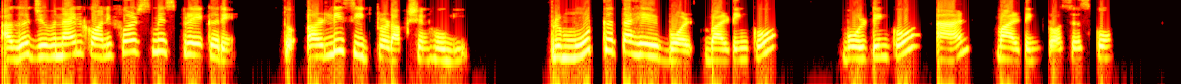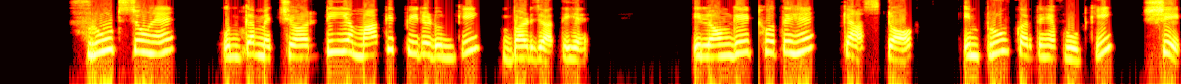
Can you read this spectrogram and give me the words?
अगर जुवेनाइल कॉनिफर्स में स्प्रे करें तो अर्ली सीड प्रोडक्शन होगी। प्रमोट करता है बाल्टिंग को बोल्टिंग को एंड माल्टिंग प्रोसेस को। फ्रूट्स जो हैं, उनका मेच्योरिटी या मार्केट पीरियड उनकी बढ़ जाती है। इलोंगेट होते हैं, क्या स्टॉक इंप्रूव करते हैं फ्रूट की शेप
